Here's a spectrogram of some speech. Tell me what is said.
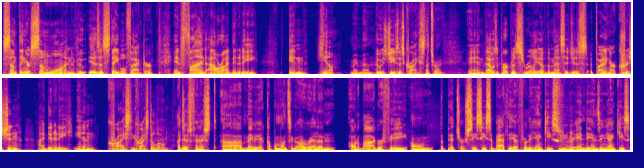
something or someone who is a stable factor and find our identity in Him, Amen. who is Jesus Christ. That's right. And that was the purpose, really, of the message: is finding our Christian identity in Christ, in Christ alone. I just finished uh, maybe a couple months ago. I read an autobiography on the pitcher CC Sabathia for the Yankees or Indians and Yankees,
